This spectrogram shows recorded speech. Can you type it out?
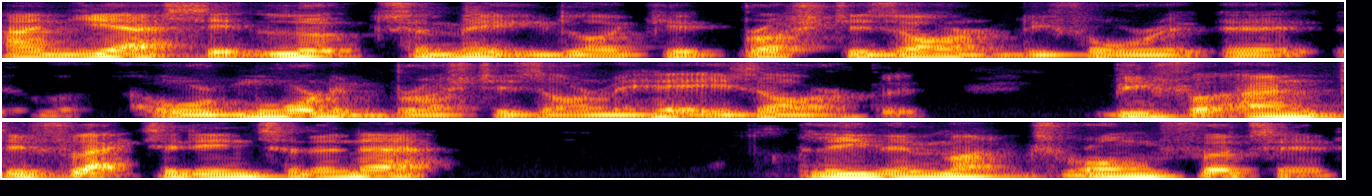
And yes, it looked to me like it brushed his arm before it, it or more than brushed his arm. It hit his arm, before and deflected into the net, leaving Max wrong-footed.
